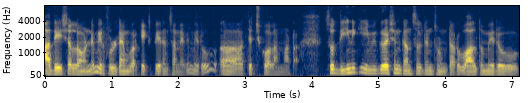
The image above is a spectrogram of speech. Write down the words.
ఆ దేశాల్లో ఉండి మీరు ఫుల్ టైం వర్క్ ఎక్స్పీరియన్స్ అనేది మీరు తెచ్చుకోవాలన్నమాట. సో దీనికి ఇమిగ్రేషన్ కన్సల్టెంట్స్ ఉంటారు. వాళ్ళతో మీరు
